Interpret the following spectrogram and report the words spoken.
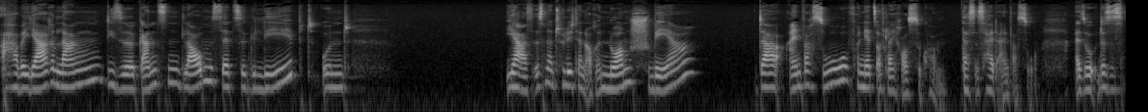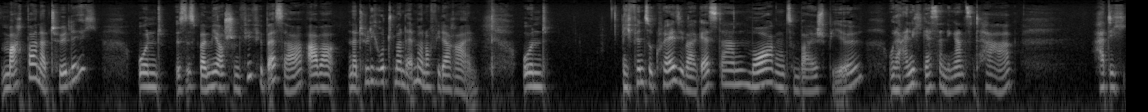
habe jahrelang diese ganzen Glaubenssätze gelebt und ja, es ist natürlich dann auch enorm schwer, da einfach so von jetzt auf gleich rauszukommen. Das ist halt einfach so. Also das ist machbar natürlich und es ist bei mir auch schon viel, viel besser, aber natürlich rutscht man da immer noch wieder rein. Und ich finde es so crazy, weil gestern Morgen zum Beispiel, oder eigentlich gestern den ganzen Tag, hatte ich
